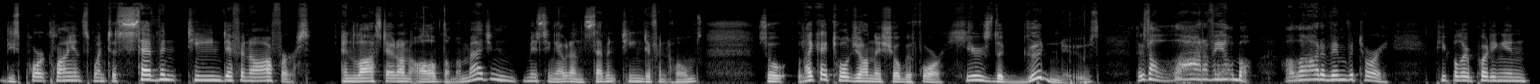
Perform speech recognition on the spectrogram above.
these poor clients went to 17 different offers and lost out on all of them. Imagine missing out on 17 different homes. So, like I told you on this show before, here's the good news. There's a lot available, a lot of inventory. People are putting in,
